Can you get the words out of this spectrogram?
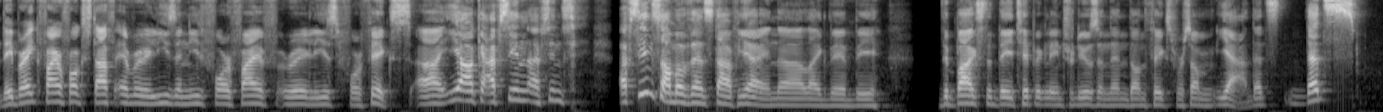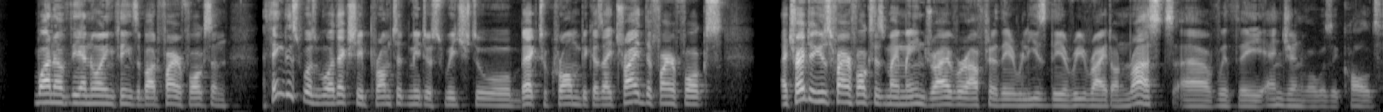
they break Firefox stuff every release and need four or five release for fix. Uh, yeah, okay, I've seen I've seen I've seen some of that stuff, yeah, in uh, like the the the bugs that they typically introduce and then don't fix for some. Yeah, that's that's one of the annoying things about Firefox, and I think this was what actually prompted me to switch to back to Chrome because I tried the Firefox. I tried to use Firefox as my main driver after they released the rewrite on Rust uh, with the engine. What was it called?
